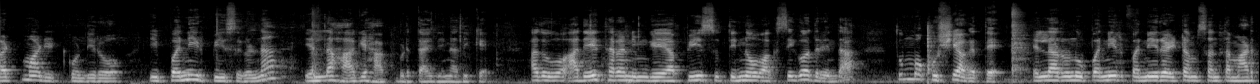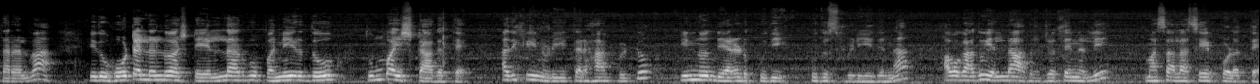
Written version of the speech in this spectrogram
ಕಟ್ ಮಾಡಿ ಇಟ್ಕೊಂಡಿರೋ ಈ ಪನ್ನೀರ್ ಪೀಸ್ಗಳನ್ನ ಎಲ್ಲ ಹಾಗೆ ಹಾಕ್ಬಿಡ್ತಾ ಇದ್ದೀನಿ ಅದಕ್ಕೆ. ಅದು ಅದೇ ಥರ ನಿಮಗೆ ಆ ಪೀಸು ತಿನ್ನೋವಾಗ ಸಿಗೋದ್ರಿಂದ ತುಂಬ ಖುಷಿ ಆಗುತ್ತೆ. ಎಲ್ಲರೂ ಪನ್ನೀರ್ ಪನ್ನೀರ್ ಐಟಮ್ಸ್ ಅಂತ ಮಾಡ್ತಾರಲ್ವ? ಇದು ಹೋಟೆಲಲ್ಲೂ ಅಷ್ಟೇ, ಎಲ್ಲರಿಗೂ ಪನ್ನೀರ್ದು ತುಂಬ ಇಷ್ಟ ಆಗುತ್ತೆ. ಅದಕ್ಕೆ ನೋಡಿ ಈ ಥರ ಹಾಕಿಬಿಟ್ಟು ಇನ್ನೊಂದು ಎರಡು ಕುದಿ ಕುದಿಸ್ಬಿಡಿ ಇದನ್ನು. ಅವಾಗ ಅದು ಎಲ್ಲ ಅದ್ರ ಜೊತೆಯಲ್ಲಿ ಮಸಾಲ ಸೇರಿಕೊಳ್ಳುತ್ತೆ.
